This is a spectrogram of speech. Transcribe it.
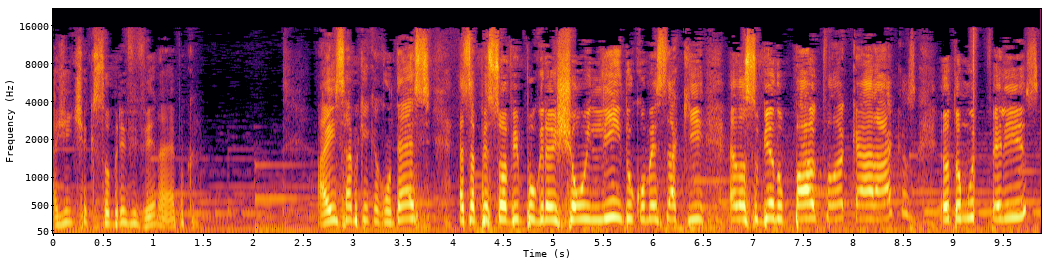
A gente tinha que sobreviver na época. Aí sabe o que, que acontece? Essa pessoa vem pro Grand Show lindo, o começo daqui, ela subia no palco e falava, caracas, eu estou muito feliz,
